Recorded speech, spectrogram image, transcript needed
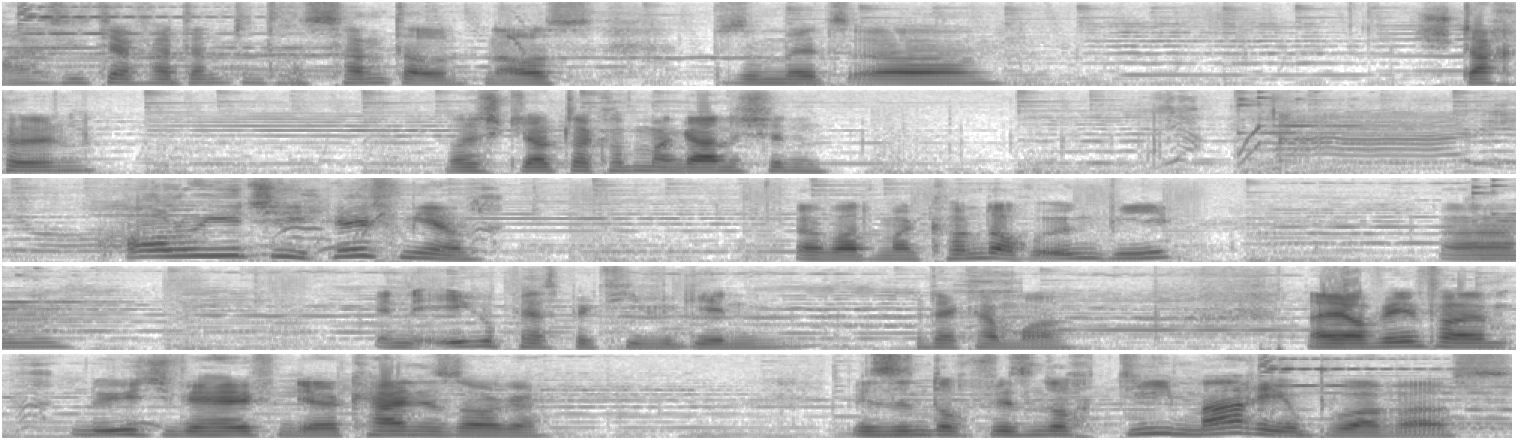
Oh, sieht ja verdammt interessant da unten aus. So mit äh, Stacheln. Aber ich glaube, da kommt man gar nicht hin. Oh, Luigi, hilf mir. Ja, warte, man konnte auch irgendwie ähm, in Ego-Perspektive gehen mit der Kamera. Naja, auf jeden Fall, Luigi, wir helfen dir, keine Sorge. Wir sind doch, wir sind doch die Mario Brothers.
